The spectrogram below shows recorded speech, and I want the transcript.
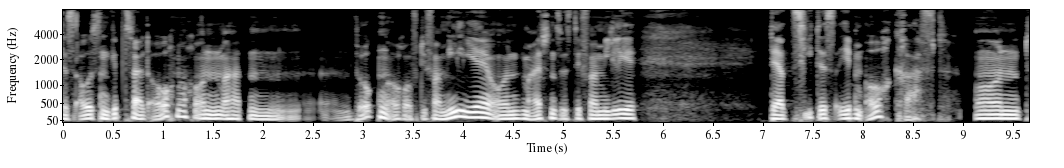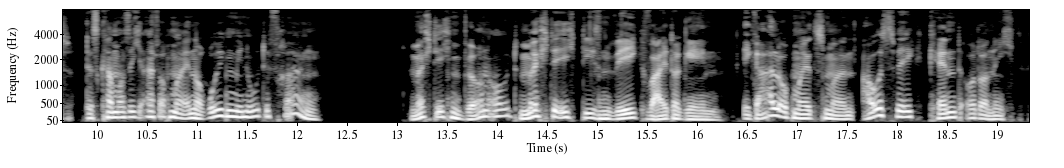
das Außen gibt's halt auch noch und man hat ein, ein Wirken auch auf die Familie und meistens ist die Familie, der zieht es eben auch Kraft. Und das kann man sich einfach mal in einer ruhigen Minute fragen. Möchte ich einen Burnout? Möchte ich diesen Weg weitergehen? Egal, ob man jetzt mal einen Ausweg kennt oder nicht.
